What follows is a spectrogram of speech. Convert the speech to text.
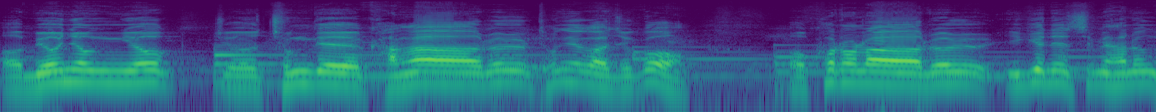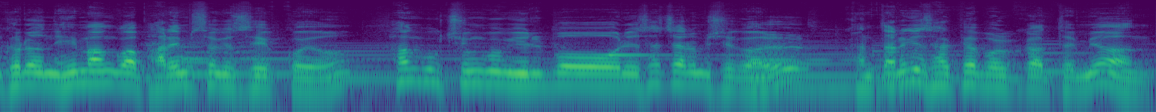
어, 면역력 저 증대 강화를 통해 가지고 어, 코로나를 이겨냈으면 하는 그런 희망과 바람 속에서 했고요. 한국, 중국, 일본의 사찰 음식을 간단하게 살펴볼 것 같으면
